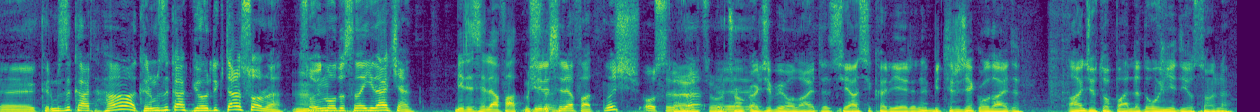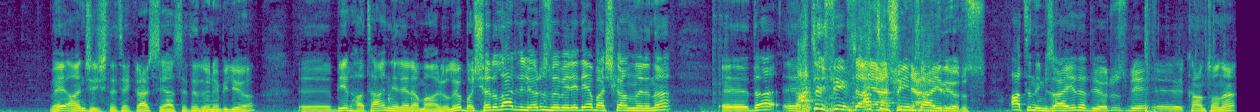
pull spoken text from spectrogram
Ee, kırmızı kart ha kırmızı kart gördükten sonra soyunma odasına giderken Birisi laf atmıştı. birisi laf atmış o sırada Evet o e, çok acı bir olaydı. Siyasi kariyerini bitirecek olaydı. Anca toparladı 17 yıl sonra. ve anca işte tekrar siyasete dönebiliyor. Ee, bir hata nelere mal oluyor. Başarılar diliyoruz ve belediye başkanlarına e, da e, Atın şu imzayı atın şu imzayı diyoruz. diyoruz. Atın imzayı da diyoruz bir e, kantona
